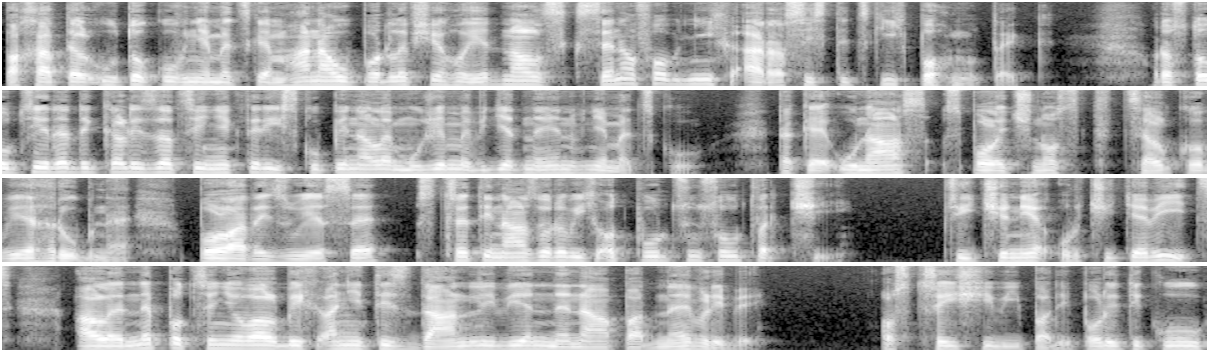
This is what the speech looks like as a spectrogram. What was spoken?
Pachatel útoku v německém Hanau podle všeho jednal z xenofobních a rasistických pohnutek. Rostoucí radikalizaci některých skupin ale můžeme vidět nejen v Německu. Také u nás společnost celkově hrubne, polarizuje se, střety názorových odpůrců jsou tvrdší. Příčin je určitě víc, ale nepodceňoval bych ani ty zdánlivě nenápadné vlivy. Ostřejší výpady politiků,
